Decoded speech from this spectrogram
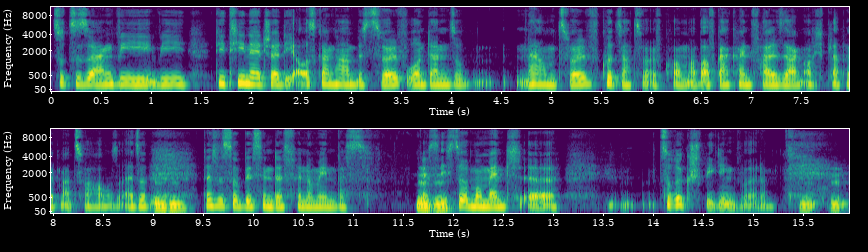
sozusagen wie, wie die Teenager, die Ausgang haben bis zwölf Uhr und dann so na, um zwölf, kurz nach zwölf kommen, aber auf gar keinen Fall sagen, ach, ich bleib heute mal zu Hause. Also mhm. das ist so ein bisschen das Phänomen, was, was mhm. ich so im Moment äh, zurückspiegeln würde. Mhm.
